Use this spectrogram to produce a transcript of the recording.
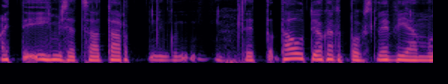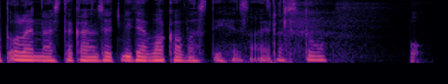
että ihmiset saa tart, niin kuin, että tauti joka tapauksessa leviää, mutta olennaista on se, että miten vakavasti he sairastuu.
